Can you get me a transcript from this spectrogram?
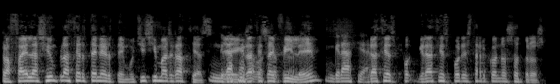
Rafael, ha sido un placer tenerte. Muchísimas gracias. Eh, gracias, gracias a, Phil. ¿eh? Gracias. Gracias por, gracias por estar con nosotros.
